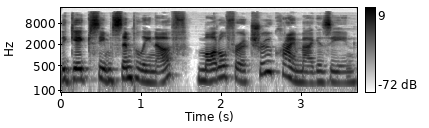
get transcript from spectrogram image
The gig seemed simple enough model for a true crime magazine.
